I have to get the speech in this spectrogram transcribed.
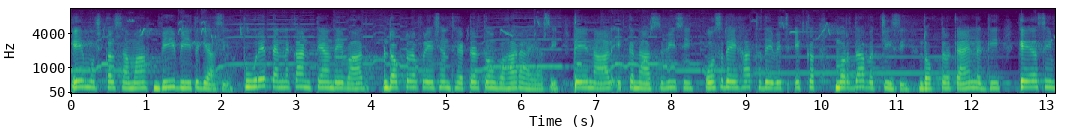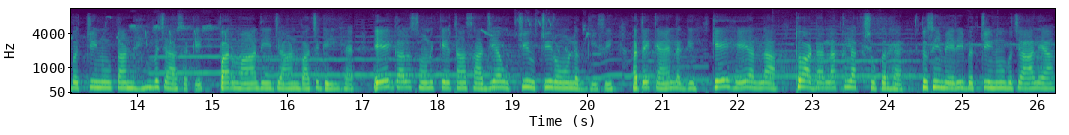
ਇਹ ਮੁਸ਼ਕਲ ਸਮਾਂ ਵੀ ਬੀਤ ਗਿਆ ਸੀ। ਪੂਰੇ 3 ਘੰਟਿਆਂ ਦੇ ਬਾਅਦ ਡਾਕਟਰ ਆਪਰੇਸ਼ਨ ਥੀਏਟਰ ਤੋਂ ਬਾਹਰ ਆਇਆ ਸੀ ਤੇ ਨਾਲ ਇੱਕ ਨਰਸ ਵੀ ਸੀ। ਉਸ ਦੇ ਹੱਥ ਦੇ ਵਿੱਚ ਇੱਕ ਮੁਰਦਾ ਬੱਚੀ ਸੀ। ਡਾਕਟਰ ਕਹਿਣ ਲੱਗੀ ਕਿ ਅਸੀਂ ਬੱਚੀ ਨੂੰ ਤਾਂ ਨਹੀਂ ਬਚਾ ਸਕੇ, ਪਰ ਮਾਂ ਦੀ ਜਾਨ ਬਚ ਗਈ ਹੈ। ਇਹ ਗੱਲ ਸੁਣ ਕੇ ਤਾਂ ਸਾਜੀਆ ਉੱਚੀ ਉੱਚੀ ਰੋਣ ਲੱਗੀ ਸੀ ਅਤੇ ਕਹਿਣ ਲੱਗੀ ਕਿ ਹੇ ਅੱਲਾ, ਤੁਹਾਡਾ ਲੱਖ ਲੱਖ ਸ਼ੁਕਰ ਹੈ। ਤੁਸੀਂ ਮੇਰੀ ਬੱਚੀ ਨੂੰ ਬਚਾ ਲਿਆ।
